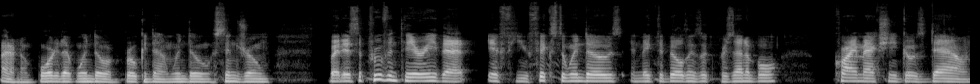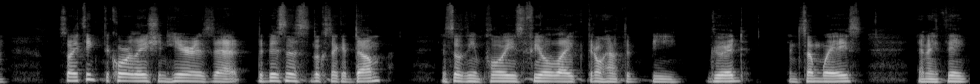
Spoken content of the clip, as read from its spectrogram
I don't know, boarded up window or broken down window syndrome. But it's a proven theory that if you fix the windows and make the buildings look presentable, crime actually goes down. So I think the correlation here is that the business looks like a dump, and so the employees feel like they don't have to be good in some ways. And I think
